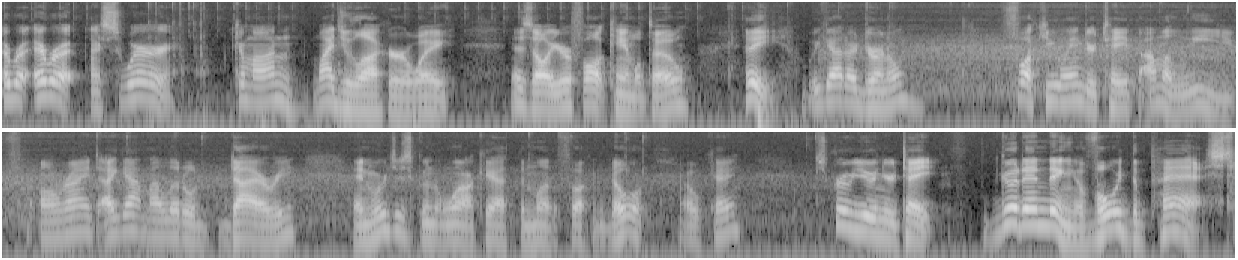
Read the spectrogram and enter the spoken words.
Era, Era, I swear. Come on, why'd you lock her away? This is all your fault, Camel Toe. Hey, we got our journal. Fuck you and your tape, I'ma leave, alright? I got my little diary, and we're just gonna walk out the motherfucking door, okay? Screw you and your tape. Good ending, avoid the past.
